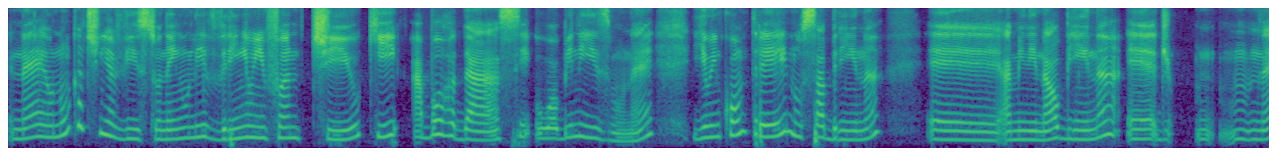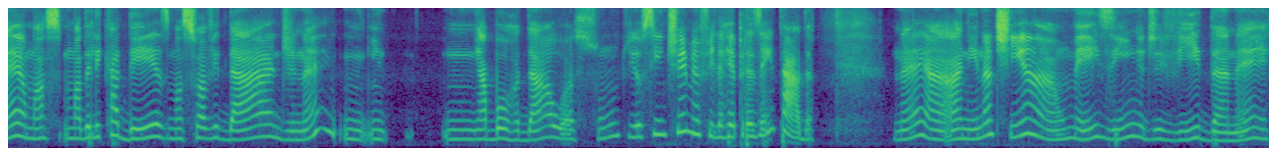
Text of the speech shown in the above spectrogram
né? Eu nunca tinha visto nenhum livrinho infantil que abordasse o albinismo, né? E eu encontrei no Sabrina, é, a menina albina, é, de, né, uma, uma delicadeza, uma suavidade, né, em, em abordar o assunto e eu senti minha filha representada, né? A, a Nina tinha um mêsinho de vida, né?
